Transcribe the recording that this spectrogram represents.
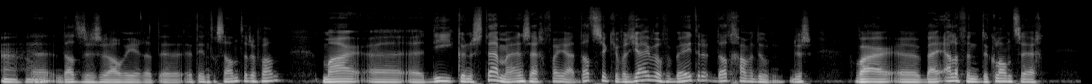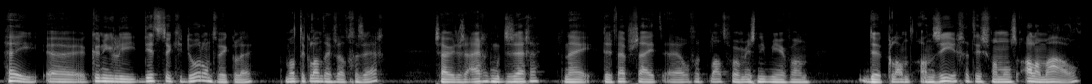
Uh-huh. Eh, dat is dus wel weer het, eh, het interessante ervan. Maar eh, die kunnen stemmen en zeggen van ja, dat stukje wat jij wil verbeteren, dat gaan we doen. Dus waar bij Elephant de klant zegt, hey, kunnen jullie dit stukje doorontwikkelen? Want de klant heeft dat gezegd. Zou je dus eigenlijk moeten zeggen, nee, de website of het platform is niet meer van de klant aan zich, het is van ons allemaal.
